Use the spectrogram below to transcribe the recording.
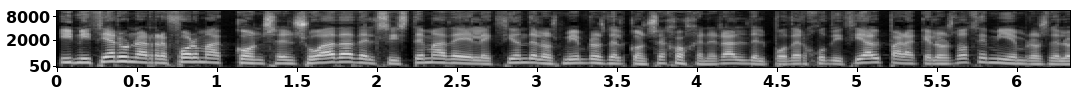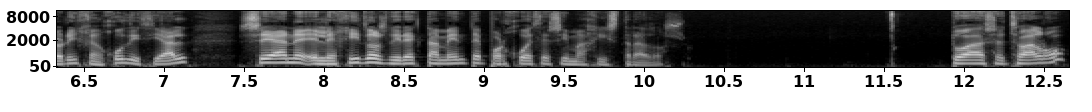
Iniciar una reforma consensuada del sistema de elección de los miembros del Consejo General del Poder Judicial para que los 12 miembros del origen judicial sean elegidos directamente por jueces y magistrados. ¿Tú has hecho algo?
